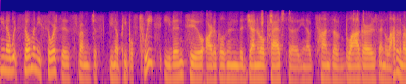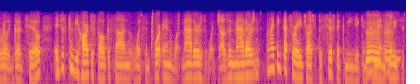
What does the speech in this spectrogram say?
you know, with so many sources from just, you know, people's tweets even to articles in the general press to, you know, tons of bloggers and a lot of them are really good too. It just can be hard to focus on what's important, what matters, what doesn't matter. And I think that's where HR specific media can come in. It mm-hmm. really just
